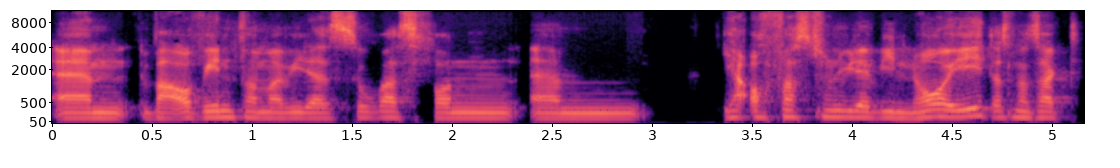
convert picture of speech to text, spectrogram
ähm, war auf jeden Fall mal wieder sowas von, ähm, ja, auch fast schon wieder wie neu, dass man sagt,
